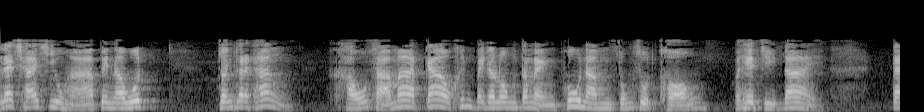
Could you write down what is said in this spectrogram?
และใช้ชิวหาเป็นอาวุธ จนกระทั่งเขาสามารถก้าวขึ้นไปดำรงตำแหน่งผู้นำสูงสุดของประเทศจีนได้ แต่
